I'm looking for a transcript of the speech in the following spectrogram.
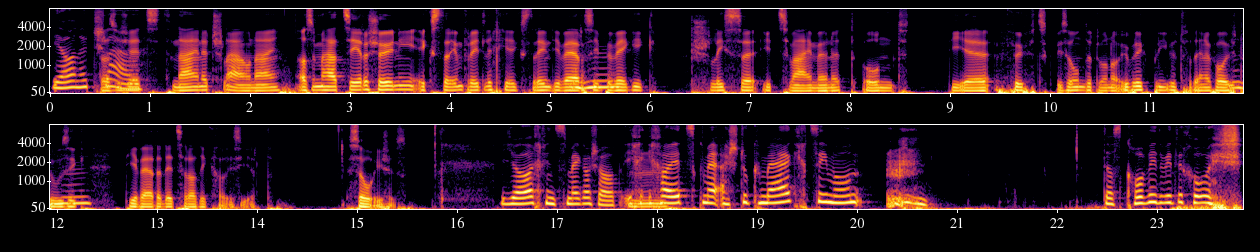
Ja, nicht schlau. Das ist jetzt, nein, nicht schlau, nein. Also man hat sehr eine schöne, extrem friedliche, extrem diverse Mhm. Bewegung geschlossen in zwei Monaten und die 50 bis 100, die noch übrig bleiben von diesen 5000, Mhm. die werden jetzt radikalisiert. So ist es. Ja, ich finde es mega schade. Ich, Mhm. ich habe jetzt gemerkt, hast du gemerkt, Simon, dass Covid wieder gekommen ist?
